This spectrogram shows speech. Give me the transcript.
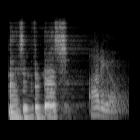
Massive finesse. Audio.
